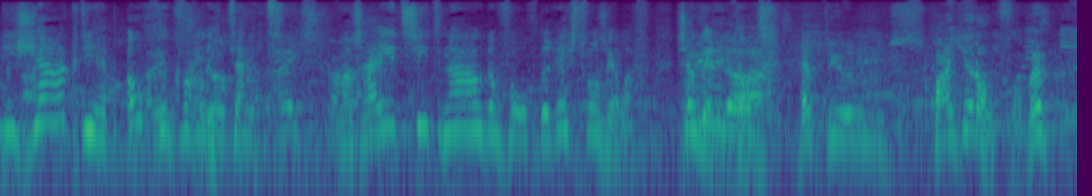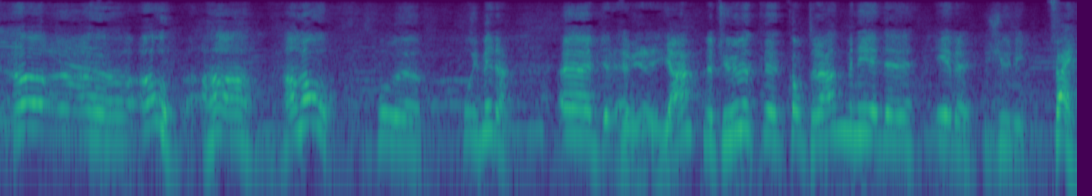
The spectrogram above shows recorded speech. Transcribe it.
Die Jacques, die heeft ook de kwaliteit. En als hij het ziet, nou, dan volgt de rest vanzelf. Zo werkt dat. Hebt u een spaatje rook voor me? Oh, eh, oh ha- hallo. Goe- Goedemiddag. Eh, eh, ja, natuurlijk. eh, komt eraan, meneer de ere jury. Fijn,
